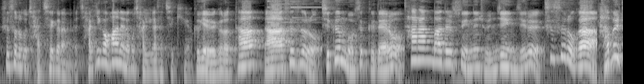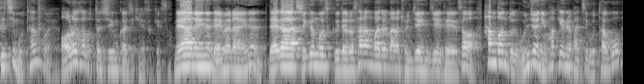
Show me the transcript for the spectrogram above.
스스로도 자책을 합니다. 자기가 화내놓고 자기가 자책해요. 그게 왜 그렇다? 나 스스로 지금 모습 그대로 사랑받을 수 있는 존재인지를 스스로가 답을 듣지 못한 거예요. 어려서부터 지금까지 계속해서. 내 안에 있는 내면 안에는 내가 지금 모습 그대로 사랑받을 만한 존재인지에 대해서 한 번도 온전히 확인을 받지 못하고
